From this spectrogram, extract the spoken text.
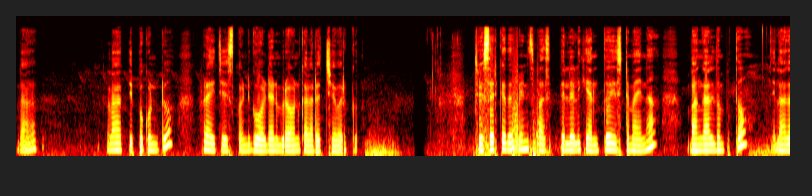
ఇలా ఇలా తిప్పుకుంటూ ఫ్రై చేసుకోండి. గోల్డెన్ బ్రౌన్ కలర్ వచ్చే వరకు. చూసారు కదా ఫ్రెండ్స్ ఫస్ట్ పిల్లలకి ఎంతో ఇష్టమైన బంగాళదుంపతో ఇలాగ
